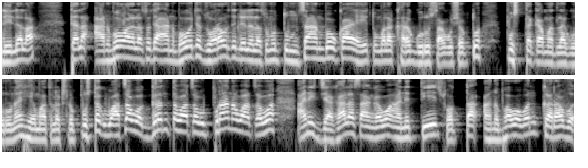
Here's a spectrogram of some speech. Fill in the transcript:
लिहिलेला त्याला अनुभव आलेला असतो. त्या अनुभवाच्या जोरावरती लिहिलेला असतो. मग तुमचा अनुभव काय आहे हे तुम्हाला खरा गुरु सांगू शकतो. पुस्तकामधला गुरु नाही हे मात्र लक्ष ठेवा. पुस्तक वाचावं ग्रंथ वाचावं पुराण वाचावं आणि जगाला सांगावं आणि ते स्वतः अनुभवावन करावं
